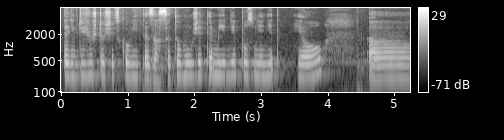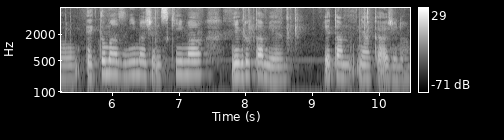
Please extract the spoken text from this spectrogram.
Teď, když už to všecko víte, zase to můžete mírně pozměnit, jo. Uh, jak to má s níma ženskýma, někdo tam je, je tam nějaká žena.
